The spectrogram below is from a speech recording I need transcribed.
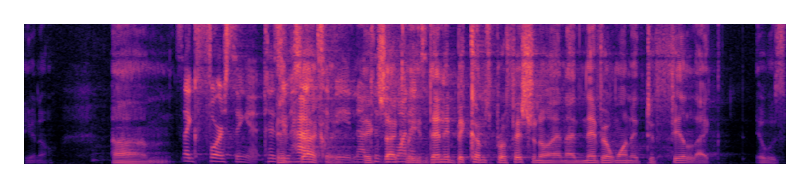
you know. Um, it's like forcing it because you had to be, not because you exactly. wanted to then be. it becomes professional, and I never wanted to feel like it was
